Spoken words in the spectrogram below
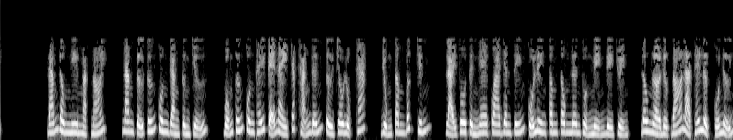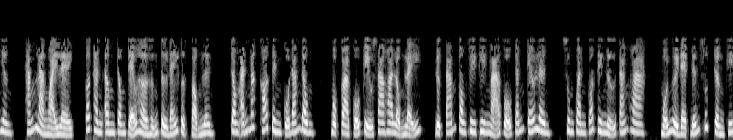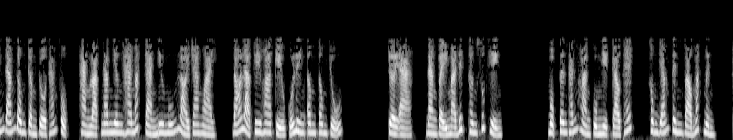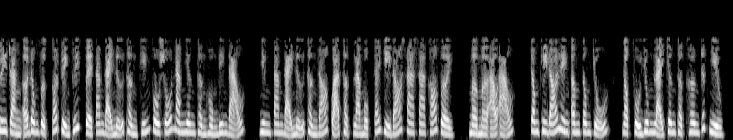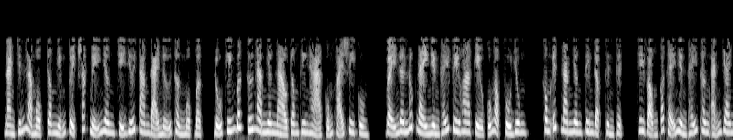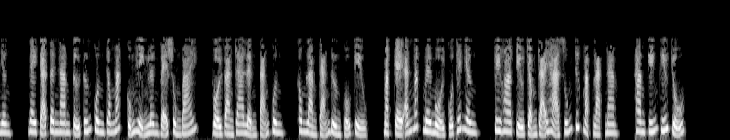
Đám đông nghiêm mặt nói, nam tử tướng quân gằn từng chữ, bổn tướng quân thấy kẻ này chắc hẳn đến từ châu lục khác, dụng tâm bất chính, lại vô tình nghe qua danh tiếng của liên âm tông nên thuận miệng địa chuyện, đâu ngờ được đó là thế lực của nữ nhân, hắn là ngoại lệ, có thanh âm trong trẻo hờ hững từ đáy vực vọng lên. Trong ánh mắt khó tin của đám đông, một tòa cổ kiệu xa hoa lộng lẫy, được tám con phi thiên mã vỗ cánh kéo lên, xung quanh có tiên nữ tán hoa, mỗi người đẹp đến xuất trần khiến đám đông trầm trồ tháng phục, hàng loạt nam nhân hai mắt càng như muốn lòi ra ngoài, đó là phi hoa kiệu của liên âm tông chủ. Trời ạ, nàng vậy mà đích thân xuất hiện. Một tên thánh hoàng cuồng nhiệt gào thét, không dám tin vào mắt mình. Tuy rằng ở Đông Vực có truyền thuyết về tam đại nữ thần khiến vô số nam nhân thần hồn điên đảo, nhưng tam đại nữ thần đó quả thật là một cái gì đó xa xa khó vời, mờ mờ ảo ảo. Trong khi đó liên âm tông chủ, Ngọc Phù Dung lại chân thật hơn rất nhiều, nàng chính là một trong những tuyệt sắc mỹ nhân chỉ dưới tam đại nữ thần một bậc, đủ khiến bất cứ nam nhân nào trong thiên hạ cũng phải si cuồng. Vậy nên lúc này nhìn thấy phi hoa kiệu của Ngọc Phù Dung, không ít nam nhân tim đập thình thịch, hy vọng có thể nhìn thấy thân ảnh gia nhân. Ngay cả tên nam tử tướng quân trong mắt cũng hiện lên vẻ sùng bái, vội vàng ra lệnh tản quân, không làm cản đường cổ kiệu. Mặc kệ ánh mắt mê muội của thế nhân, phi hoa kiệu chậm rãi hạ xuống trước mặt Lạc Nam, tham kiến thiếu chủ.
